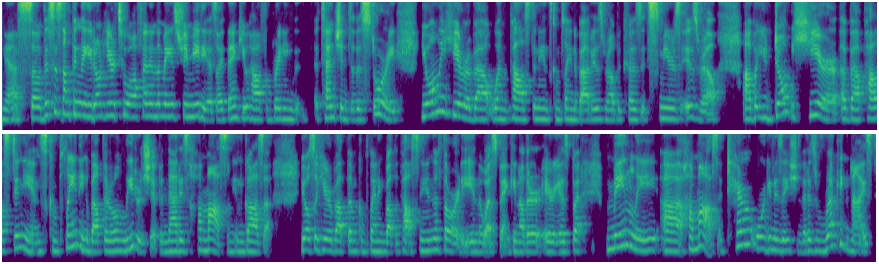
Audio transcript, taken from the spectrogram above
Yes. So this is something that you don't hear too often in the mainstream media. So I thank you, Hal, for bringing attention to this story. You only hear about when Palestinians complain about Israel because it smears Israel, uh, but you don't hear about Palestinians complaining about their own leadership, and that is Hamas in Gaza. You also hear about them complaining about the Palestinian Authority in the West Bank and other areas, but mainly uh, Hamas, a terror organization that is recognized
